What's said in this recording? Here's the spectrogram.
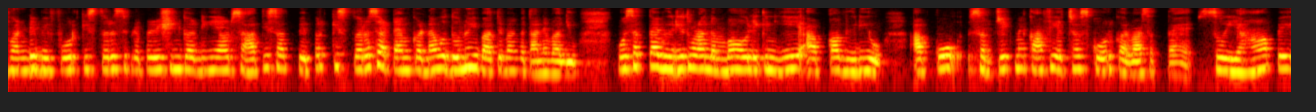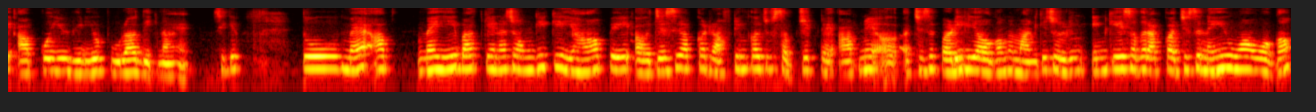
वन डे बिफोर किस तरह से प्रिपरेशन करनी है और साथ ही साथ पेपर किस तरह से अटैम्प्ट करना है, वो दोनों ही बातें मैं बताने वाली हूँ। हो सकता है वीडियो थोड़ा लंबा हो, लेकिन ये आपका वीडियो आपको सब्जेक्ट में काफ़ी अच्छा स्कोर करवा सकता है। सो यहाँ पर आपको ये वीडियो पूरा देखना है, ठीक है? तो मैं आप मैं ये बात कहना चाहूँगी कि यहाँ पे जैसे आपका ड्राफ्टिंग का जो सब्जेक्ट है, आपने अच्छे से पढ़ ही लिया होगा, मैं मान के चल रही हूँ इन केस अगर आपका अच्छे से नहीं हुआ होगा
